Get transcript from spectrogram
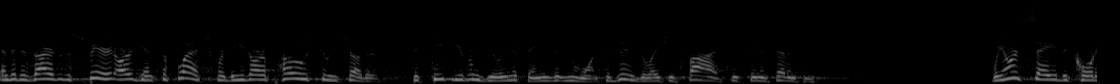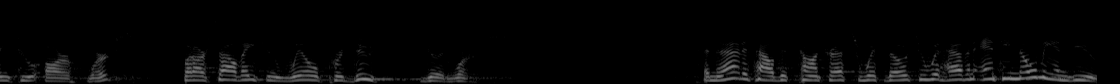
and the desires of the Spirit are against the flesh, for these are opposed to each other to keep you from doing the things that you want to do. Galatians 5 16 and 17. We aren't saved according to our works, but our salvation will produce good works. And that is how this contrasts with those who would have an antinomian view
